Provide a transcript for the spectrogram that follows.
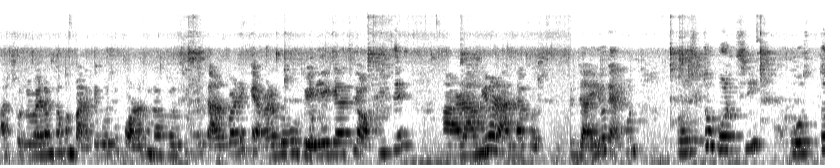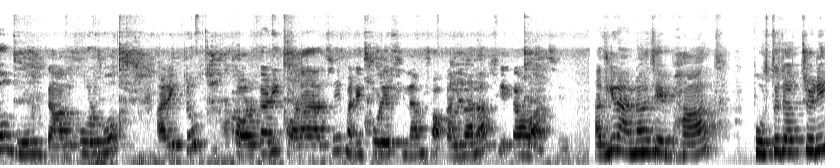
আর ছোট ম্যাডাম তখন বাড়িতে বসে পড়াশোনা করছিল। তারপরে ক্যামেরা বাবু বেরিয়ে গেছে অফিসে, আর আমিও রান্না করছি। যাই হোক, এখন পোস্ত করছি। পোস্ত, মুগ, ডাল করব। আর একটু তরকারি করা আছে মানে করেছিলাম সকালবেলা, সেটাও আছে। আজকে রান্না হয়েছে ভাত পোস্ত চচ্চড়ি,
